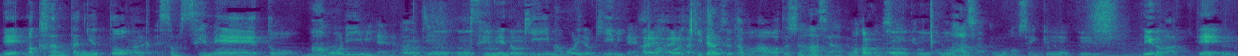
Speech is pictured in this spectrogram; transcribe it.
で、まあ、簡単に言うと、はい。その攻めと守りみたいな感じ、うんうんうんうん攻め時守り時みたいな、はいはいはい。まあ、これ聞いてある人多分ああ私の話やなって分かるかもしれんけど、うんうんうん。俺の話やなって思うかもしれんけど、っていうのがあって、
